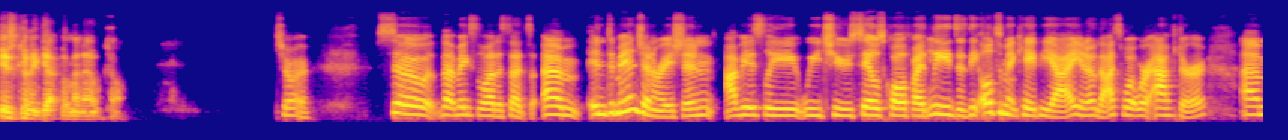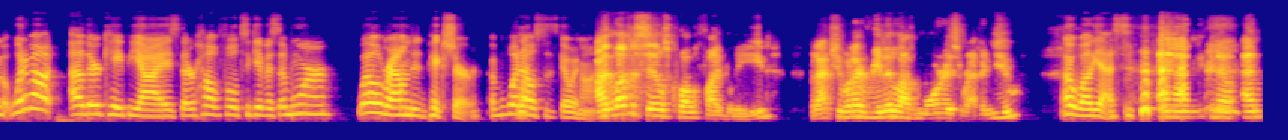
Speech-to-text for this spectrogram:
is going to get them an outcome. Sure so that makes a lot of sense. Um, in demand generation, obviously, we choose sales qualified leads as the ultimate KPI. You know, that's what we're after. Um, what about other KPIs that are helpful to give us a more well-rounded picture of what well, else is going on. I love a sales qualified lead, but actually what I really love more is revenue. Oh, well, yes. and you know, and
